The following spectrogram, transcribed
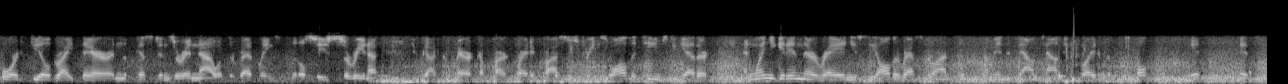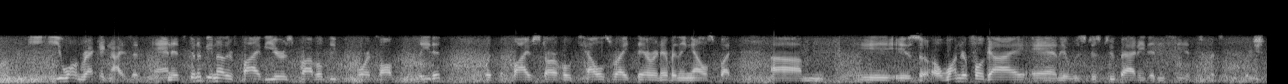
Ford Field right there, and the Pistons are in now with the Red Wings, Little Caesars Arena. You've got Comerica Park right across the street. So all the teams together. And when you get in there, Ray, and you see all the restaurants that come into downtown Detroit and the people, it, it's you won't recognize it. And it's going to be another five years probably before it's all completed with the five star hotels right there and everything else. But um, he is a wonderful guy, and it was just too bad he didn't see it to its completion.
